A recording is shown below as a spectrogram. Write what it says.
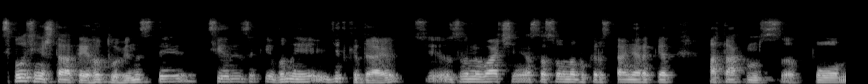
Сполучені Штати готові нести ці ризики. Вони відкидають звинувачення стосовно використання ракет Атакмс по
